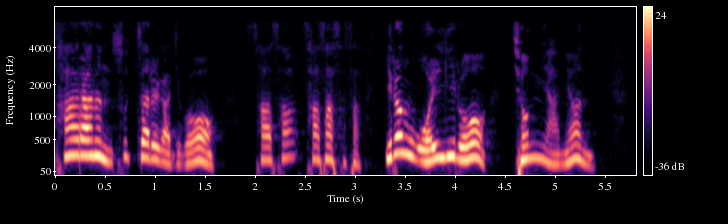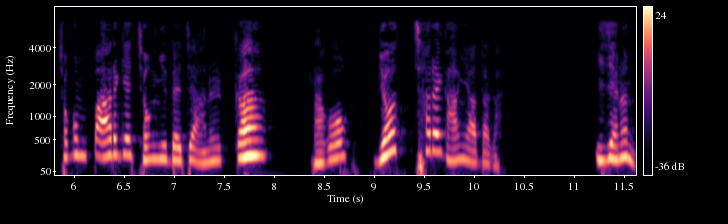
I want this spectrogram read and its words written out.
4라는 숫자를 가지고 44, 4444 이런 원리로 정리하면 조금 빠르게 정리되지 않을까라고 몇 차례 강의하다가 이제는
